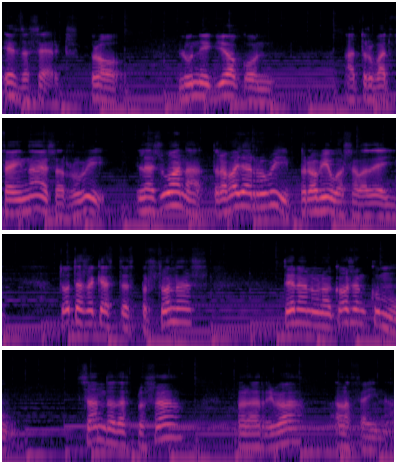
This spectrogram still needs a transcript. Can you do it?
és de Cercs, però l'únic lloc on ha trobat feina és a Rubí. La Joana treballa a Rubí, però viu a Sabadell. Totes aquestes persones tenen una cosa en comú. S'han de desplaçar per arribar a la feina.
